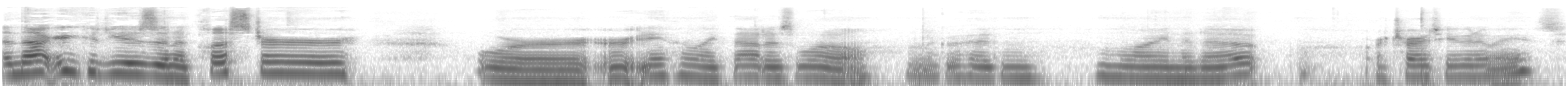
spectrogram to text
And that you could use in a cluster or, or anything like that as well. I'm going to go ahead and line it up, or try to anyways,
